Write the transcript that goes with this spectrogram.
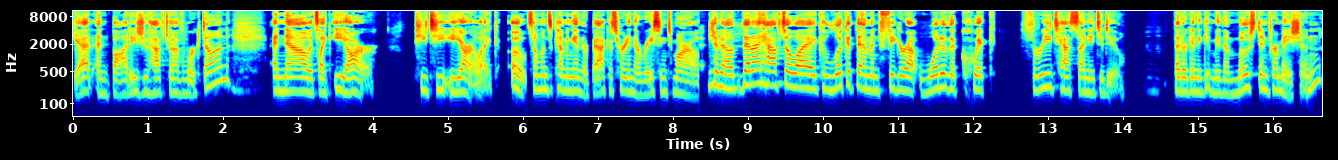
get and bodies you have to have worked on. Mm-hmm. And now it's like ER, PTER, like, oh, someone's coming in, their back is hurting, they're racing tomorrow. You know, then I have to like look at them and figure out what are the quick three tests I need to do. That are going to give me the most information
